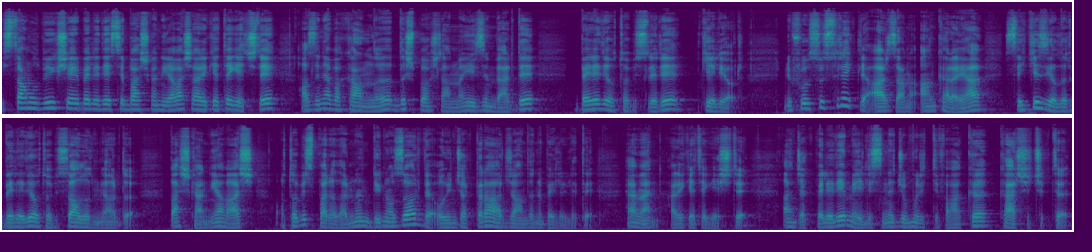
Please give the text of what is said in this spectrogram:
İstanbul Büyükşehir Belediyesi Başkanı yavaş harekete geçti. Hazine Bakanlığı dış borçlanmaya izin verdi. Belediye otobüsleri geliyor. Nüfusu sürekli arzan Ankara'ya 8 yıldır belediye otobüsü alınmıyordu. Başkan Yavaş otobüs paralarının dinozor ve oyuncaklara harcandığını belirledi. Hemen harekete geçti. Ancak belediye meclisinde Cumhur İttifakı karşı çıktı.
